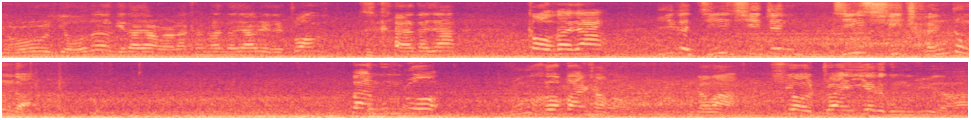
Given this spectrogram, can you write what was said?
有有的给大家玩了，看看大家这个装，看看大家。告诉大家一个极其真、极其沉重的办公桌如何搬上楼，知道吧？需要专业的工具的啊！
